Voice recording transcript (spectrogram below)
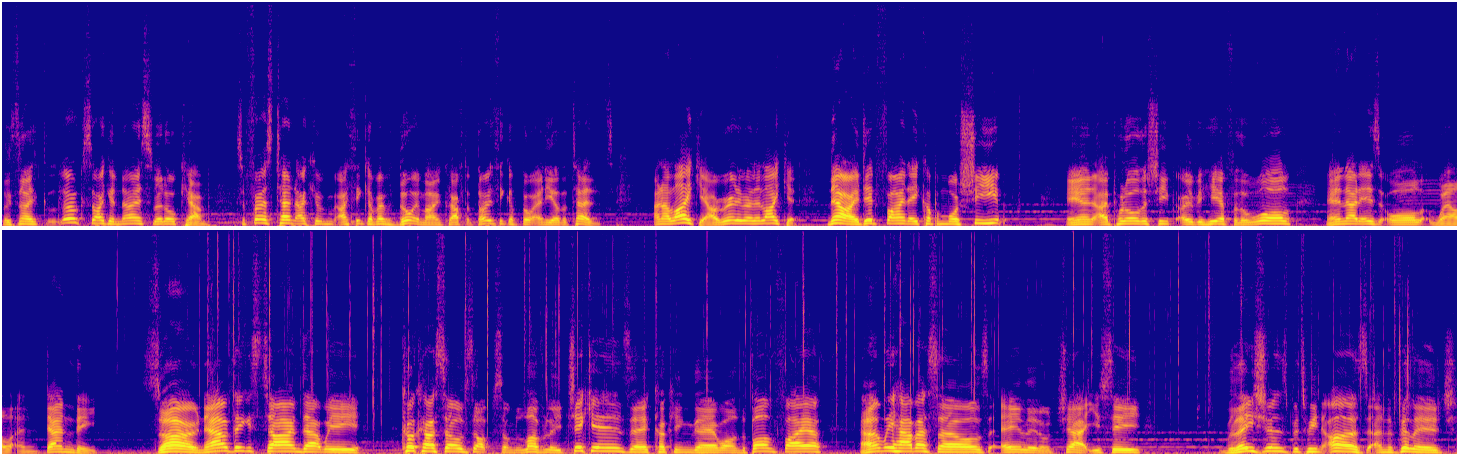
Looks like looks like a nice little camp. It's the first tent I can I think I've ever built in Minecraft. I don't think I've built any other tents. And I like it. I really, really like it. Now, I did find a couple more sheep. And I put all the sheep over here for the wall. And that is all well and dandy. So, now I think it's time that we cook ourselves up some lovely chickens. They're cooking there on the bonfire. And we have ourselves a little chat. You see, relations between us and the village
